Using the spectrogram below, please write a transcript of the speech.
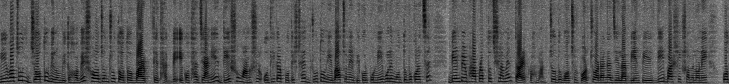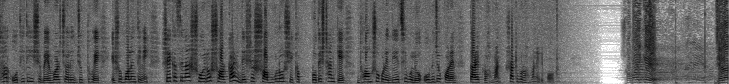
নির্বাচন যত বিলম্বিত হবে, ষড়যন্ত্র তত বাড়তে থাকবে। একথা জানিয়ে দেশ ও মানুষের অধিকার প্রতিষ্ঠায় দ্রুত নির্বাচনের বিকল্প নেই বলে মন্তব্য করেছেন বিএনপির ভারপ্রাপ্ত চেয়ারম্যান তারেক রহমান। চোদ্দ বছর পর চুয়াডাঙ্গা জেলা বিএনপির দ্বিবার্ষিক সম্মেলনে প্রধান অতিথি হিসেবে ভার্চুয়ালি যুক্ত হয়ে এসব বলেন তিনি। শেখ হাসিনার স্বৈর সরকার দেশের সবগুলো শিক্ষা প্রতিষ্ঠানকে ধ্বংস করে দিয়েছে বলেও অভিযোগ করেন তারেক রহমান। সাকিবুর রহমানের রিপোর্ট। সবাইকে জেলা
